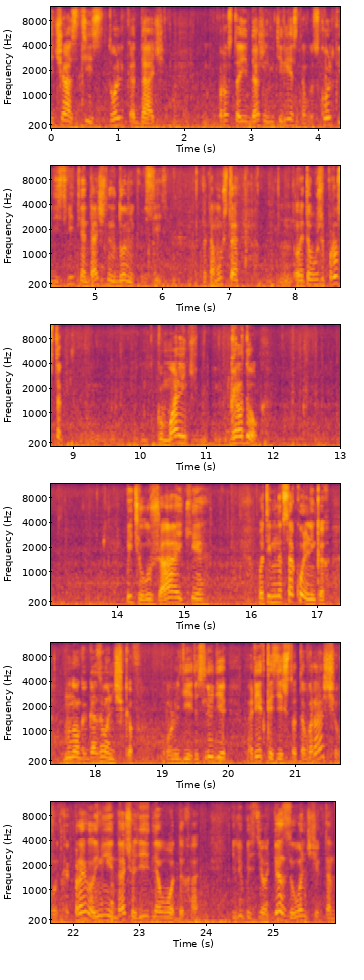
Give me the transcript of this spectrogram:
Сейчас здесь столько дач. Просто и даже интересно, сколько действительно дачных домиков здесь. Потому что это уже просто маленький городок. Эти лужайки. Вот именно в Сокольниках много газончиков у людей. То есть люди редко здесь что-то выращивают. Как правило, имеют дачу здесь для отдыха. И любят сделать газончик, там,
